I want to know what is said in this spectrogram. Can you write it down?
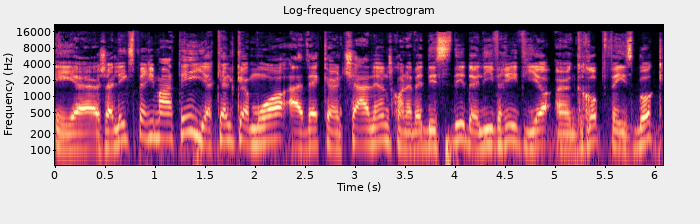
Et je l'ai expérimenté il y a quelques mois avec un challenge qu'on avait décidé de livrer via un groupe Facebook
